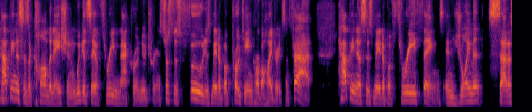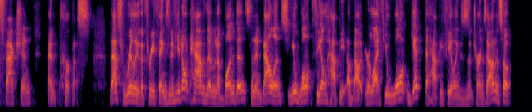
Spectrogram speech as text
Hmm. Happiness is a combination, we could say, of three macronutrients. Just as food is made up of protein, carbohydrates, and fat, happiness is made up of three things enjoyment, satisfaction, and purpose. That's really the three things. And if you don't have them in abundance and in balance, you won't feel happy about your life. You won't get the happy feelings, as it turns out. And so,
